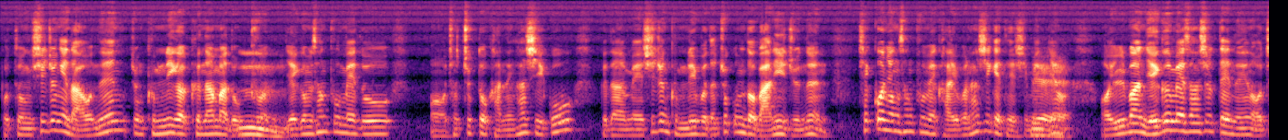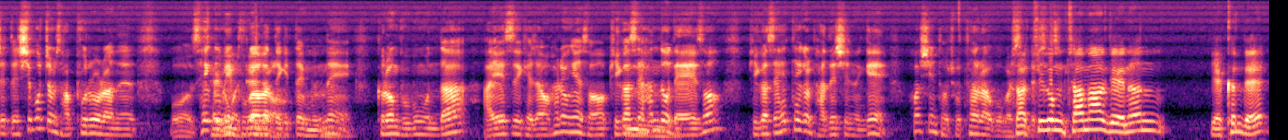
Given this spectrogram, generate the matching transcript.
보통 시중에 나오는 좀 금리가 그나마 높은 음. 예금 상품에도 어, 저축도 가능하시고 그 다음에 시중 금리보다 조금 더 많이 주는 채권형 상품에 가입을 하시게 되시면요 예. 어, 일반 예금에서 하실 때는 어쨌든 15.4%라는 뭐 세금이 부과가. 음. 되기 때문에 그런 부분 다 IS 계좌 활용해서 비과세 음. 한도 내에서 비과세 혜택을 받으시는 게 훨씬 더 좋다라고 수 지금. 자막에는 예컨대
